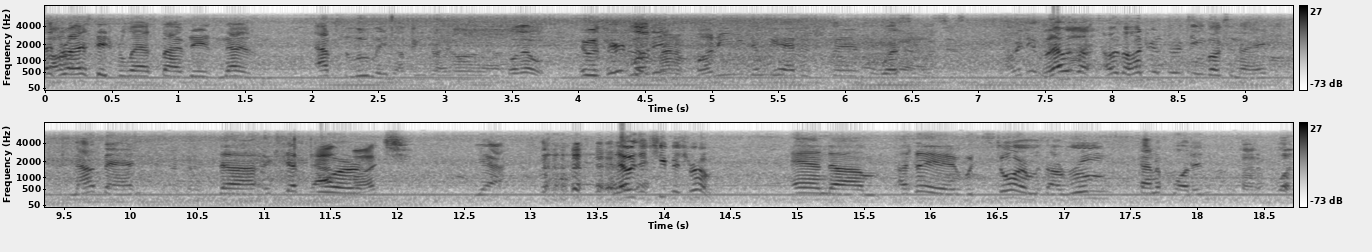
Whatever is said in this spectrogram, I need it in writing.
That's where uh-huh. I stayed for the last five days, and that is absolutely nothing to write home about. Well, no. It was Compared to the amount of money that we had to spend, the Westin was just. I mean, Well, that was that was 113 bucks a night. Not bad. The, except for yeah, that was the cheapest room. And um, I tell you, with storms, our room kind of flooded. kind of what?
